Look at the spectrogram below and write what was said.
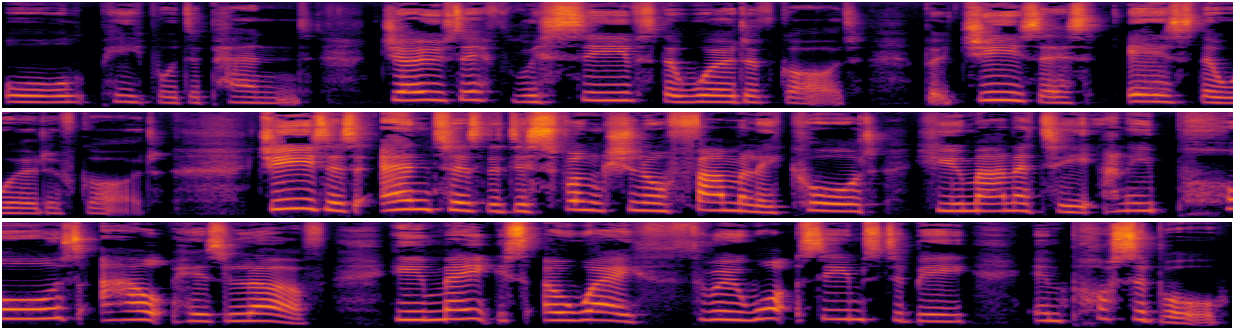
all people depend. Joseph receives the word of God, but Jesus is the word of God. Jesus enters the dysfunctional family called humanity and he pours out his love. He makes a way through what seems to be impossible,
